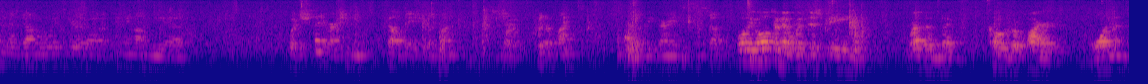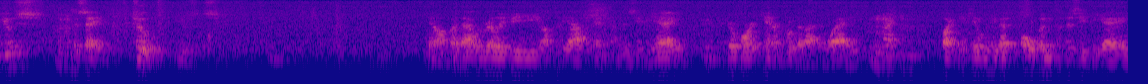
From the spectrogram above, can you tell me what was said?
And then, John, what was your uh, opinion on the, uh, which direction you felt they should have went, or could have went, with the variances and stuff? Well, the alternate would just be, rather than the code required one use, mm-hmm. to say two uses. You know, but that would really be up to the applicant and the ZBA. Mm-hmm. Your board can't approve it either way. Mm-hmm. Right. But if you leave it open to the ZBA,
